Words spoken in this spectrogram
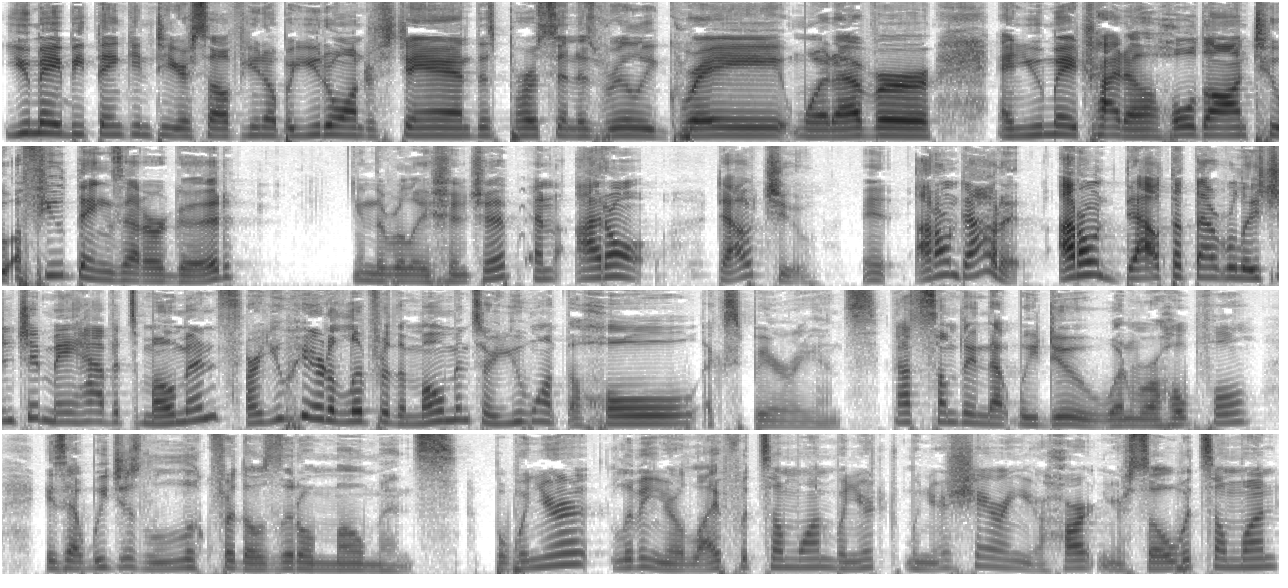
You may be thinking to yourself, you know, but you don't understand. This person is really great, whatever. And you may try to hold on to a few things that are good in the relationship. And I don't doubt you. I don't doubt it. I don't doubt that that relationship may have its moments. Are you here to live for the moments or you want the whole experience? That's something that we do when we're hopeful is that we just look for those little moments. But when you're living your life with someone, when you're when you're sharing your heart and your soul with someone,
